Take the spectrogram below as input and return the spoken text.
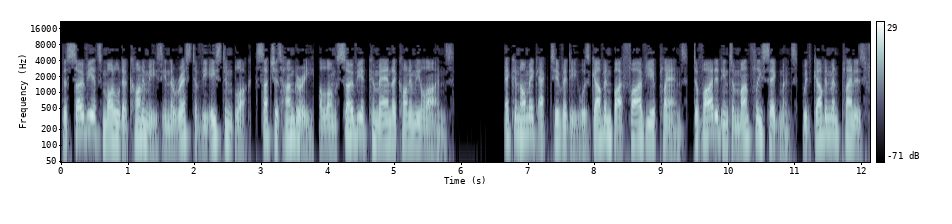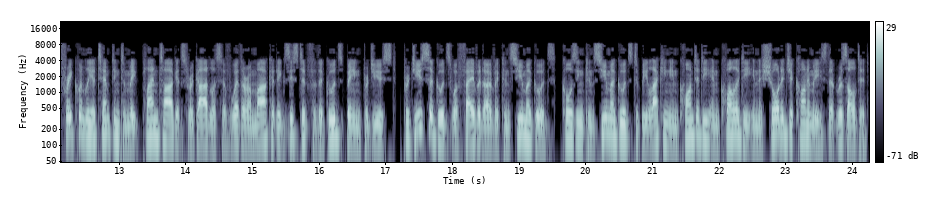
The Soviets modeled economies in the rest of the Eastern Bloc, such as Hungary, along Soviet command economy lines. Economic activity was governed by five-year plans, divided into monthly segments, with government planners frequently attempting to meet plan targets regardless of whether a market existed for the goods being produced. Producer goods were favored over consumer goods, causing consumer goods to be lacking in quantity and quality in the shortage economies that resulted.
